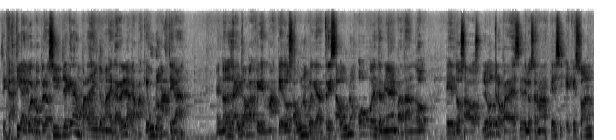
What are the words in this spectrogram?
se castiga el cuerpo, pero si le quedan un par de añitos más de carrera, capaz que uno más te gana. Entonces ahí capaz que más que 2 a 1 puede quedar 3 a 1 o pueden terminar empatando eh, 2 a 2. Lo otro para decir de los hermanos Kelsey es que son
